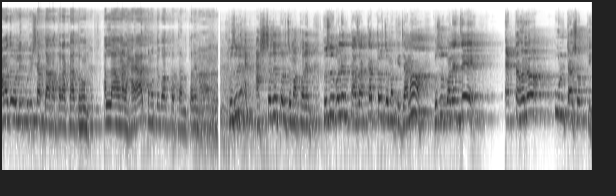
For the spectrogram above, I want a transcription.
আমাদের অলিপুরি সাহেব দামাত রাকাতহুম। আল্লাহ ওনার হায়াতের মধ্যে বরকত দান করেন। হুজুর এক আশ্চর্য তর্জমা করেন। হুজুর বলেন তাজাক্কার তর্জমা কি জানো? হুজুর বলেন যে, একটা হলো উল্টা শক্তি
